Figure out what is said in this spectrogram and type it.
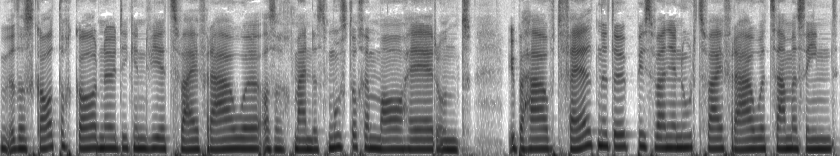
das geht doch gar nicht, irgendwie zwei Frauen, also ich meine, das muss doch ein Mann her und überhaupt fehlt nicht etwas, wenn ja nur zwei Frauen zusammen sind.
